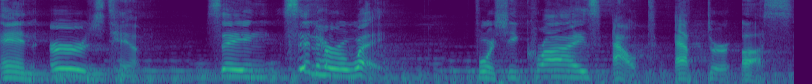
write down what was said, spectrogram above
and urged him, saying, Send her away, for she cries out after us.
